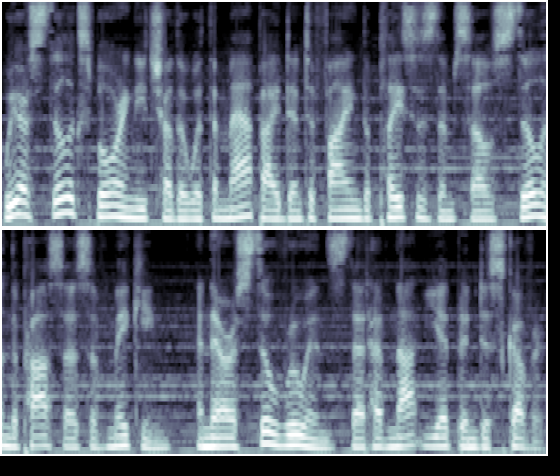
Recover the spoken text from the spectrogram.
we are still exploring each other with the map identifying the places themselves still in the process of making, and there are still ruins that have not yet been discovered.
